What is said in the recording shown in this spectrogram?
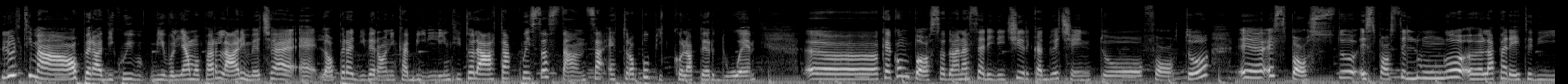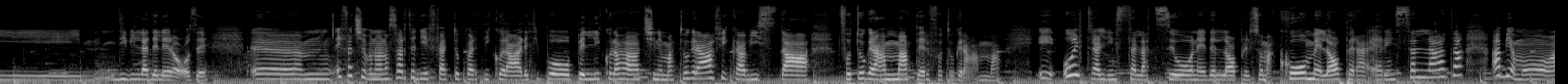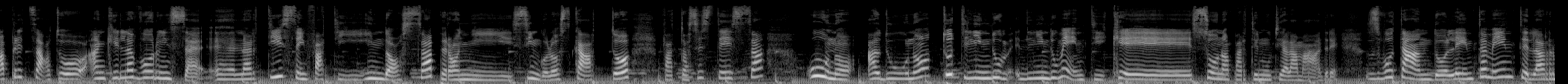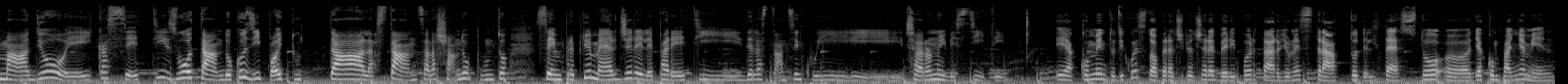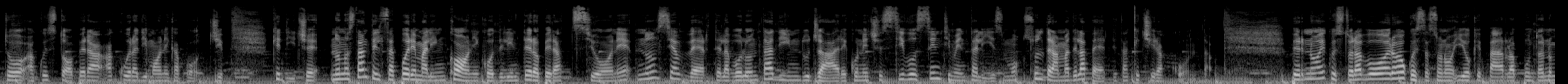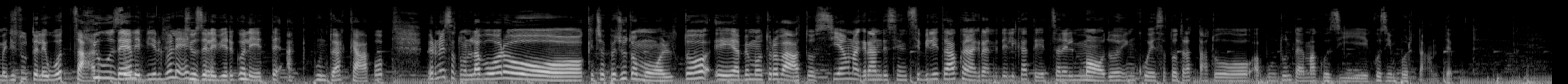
L'ultima opera di cui vi vogliamo parlare invece è l'opera di Veronica Billi intitolata Questa stanza è troppo piccola per due, eh, che è composta da una serie di circa 200 foto eh, esposto- esposte lungo eh, la parete di, di Villa delle Rose Ehm, e facevano una sorta di effetto particolare, tipo pellicola cinematografica vista fotogramma per fotogramma e oltre all'installazione dell'opera, insomma come l'opera era installata, abbiamo apprezzato anche il lavoro in sé. Eh, l'artista infatti indossa per ogni singolo scatto fatto a se stessa uno ad uno tutti gli, indum- gli indumenti che sono appartenuti alla madre, svuotando lentamente l'armadio e i cassetti, svuotando così poi tutta la stanza, lasciando appunto sempre più emergere le pareti della stanza in cui c'erano i vestiti. E a commento di quest'opera ci piacerebbe riportarvi un estratto del testo eh, di accompagnamento a quest'opera a cura di Monica Poggi, che dice: Nonostante il sapore malinconico dell'intera operazione, non si avverte la volontà di indugiare con eccessivo sentimentalismo sul dramma della perdita che ci racconta. Per noi questo lavoro, questa sono io che parlo appunto a nome di tutte le WhatsApp, Chiuse le virgolette. chiuse le virgolette, appunto è a capo. Per noi è stato un lavoro che ci è piaciuto molto e abbiamo trovato sia una grande sensibilità che una grande delicatezza nel modo in cui è stato trattato appunto un tema così, così importante.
